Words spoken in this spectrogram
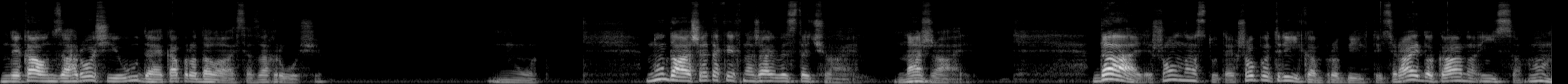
яка он за гроші Іуда, яка продалася за гроші. От. Ну да, ще таких, на жаль, вистачає. На жаль. Далі, що у нас тут? Якщо по трійкам пробігтись, Райдо, Кано, Іса. Угу.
